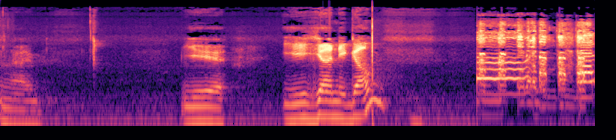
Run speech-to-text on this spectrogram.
Um, yeah. You got any gum? Oh,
